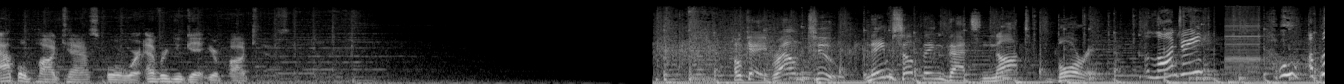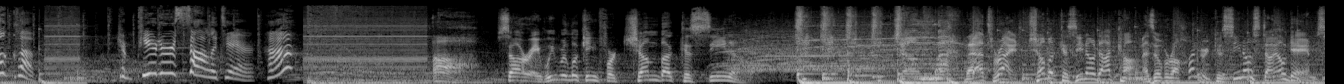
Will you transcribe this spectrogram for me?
Apple Podcasts, or wherever you get your podcasts. Okay, round two. Name something that's not boring. A laundry? Ooh, a book club. Computer solitaire, huh? Ah, oh, sorry, we were looking for Chumba Casino. That's right. ChumbaCasino.com has over 100 casino style games.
